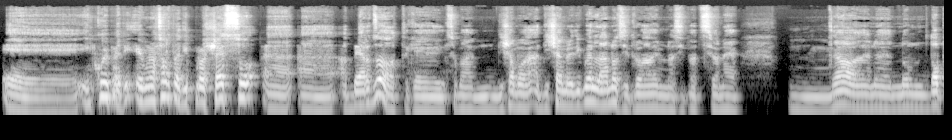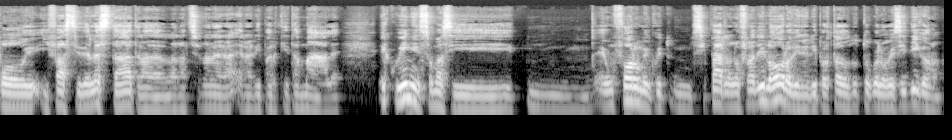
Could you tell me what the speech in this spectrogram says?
in cui è una sorta di processo a, a, a Berzot, che insomma diciamo a dicembre di quell'anno si trovava in una situazione No, non, dopo i fasti dell'estate la, la nazionale era, era, ripartita male. E quindi insomma si, è un forum in cui si parlano fra di loro, viene riportato tutto quello che si dicono,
